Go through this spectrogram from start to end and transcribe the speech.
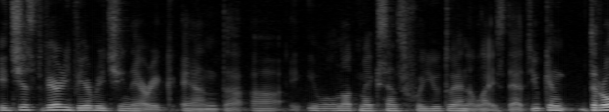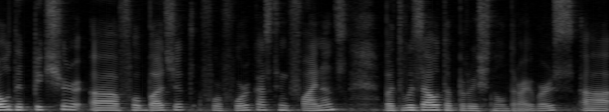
it's just very, very generic, and uh, uh, it will not make sense for you to analyze that. You can draw the picture uh, for budget, for forecasting finance, but without operational drivers, uh,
